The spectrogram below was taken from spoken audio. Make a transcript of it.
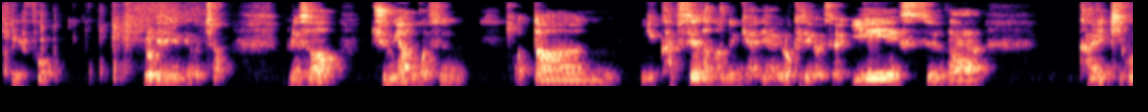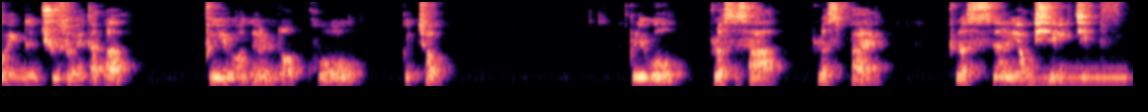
V4 이렇게 되겠네요 그렇죠 그래서 중요한 것은 어떤 이 값에다 넣는 게 아니라 이렇게 되어 있어요. EAX가 가리키고 있는 주소에다가 V1을 넣고 그쵸? 그리고 플러스 4 플러스 8 플러스 0CH 음...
